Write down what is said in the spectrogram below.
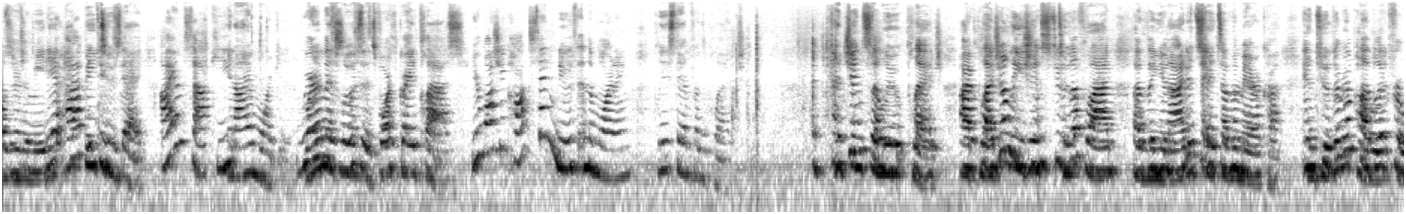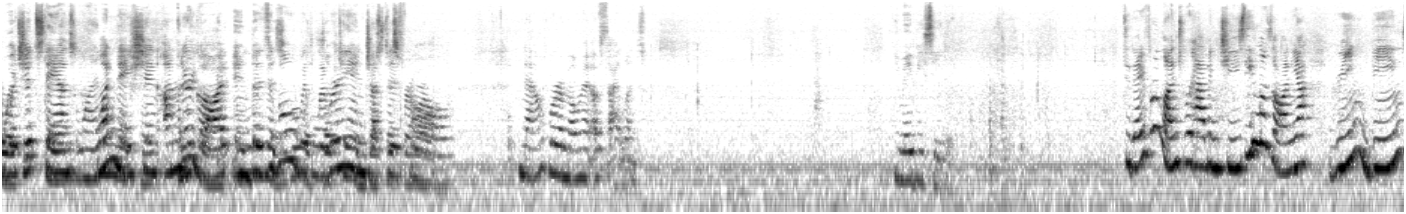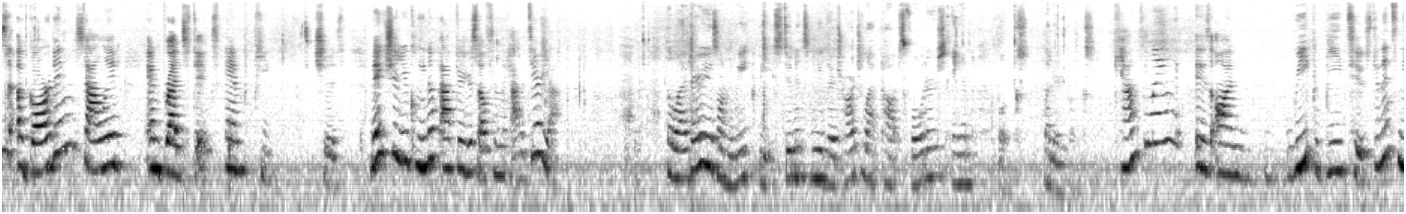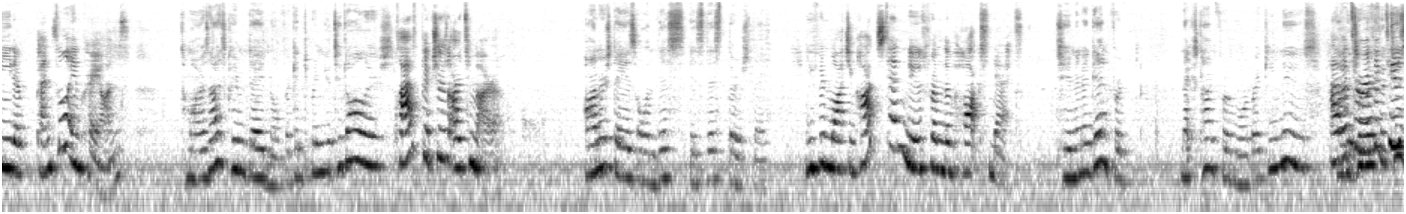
Dawes Intermediate. Happy Tuesday. I am Saki. And I am Morgan. We're in Miss Lewis's fourth grade class. You're watching Hawks 10 News in the morning. Please stand for the pledge. Attention salute pledge. I pledge allegiance to the flag of the United States of America and to the republic for which it stands, one nation, under God, indivisible, with liberty and justice for all. Now for a moment of silence. You may be seated. Today for lunch we're having cheesy lasagna, green beans, a garden salad, and breadsticks and peaches. Make sure you clean up after yourselves in the cafeteria. The library is on week B. Students need their charged laptops, folders, and books, library books. Counseling is on week B2. Students need a pencil and crayons. Tomorrow's ice cream day. Don't forget to bring your two dollars. Class pictures are tomorrow. Honors Day is on this is this Thursday. You've been watching Hawks 10 News from the Hawks Nest. Tune in again for next time for more breaking news. Have, Have a, terrific, terrific Tuesday. Tuesday. Bye.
